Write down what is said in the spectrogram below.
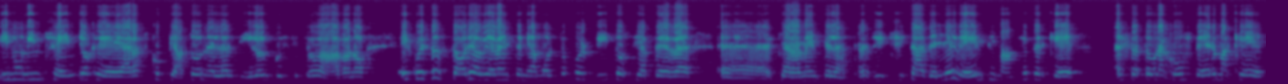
in un incendio che era scoppiato nell'asilo in cui si trovavano. E questa storia ovviamente mi ha molto colpito sia per eh, chiaramente la tragicità degli eventi, ma anche perché è stata una conferma che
